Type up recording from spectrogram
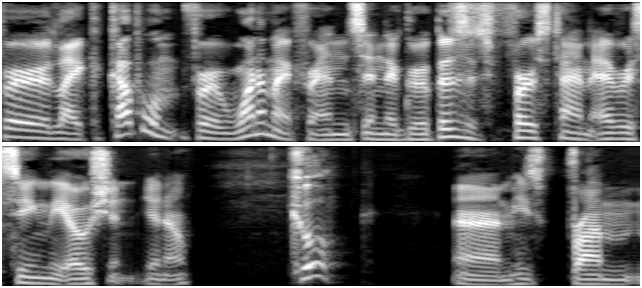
for like a couple for one of my friends in the group, this is his first time ever seeing the ocean, you know. Cool. Um, he's from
